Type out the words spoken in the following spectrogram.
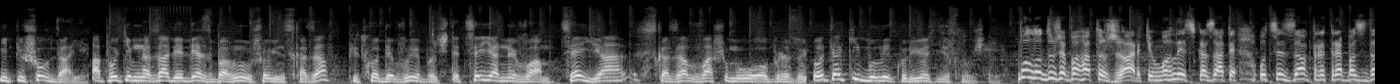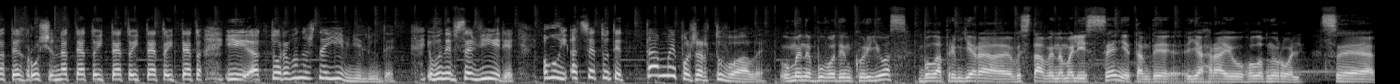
і пішов далі. А потім назад іде, збагнув, що він сказав. Підходить, вибачте, це я не вам, це я сказав вашому образу. Отакі були курйозні случаї. Було дуже багато жартів. Могли сказати, оце завтра треба здати гроші на те-то, й те-то, й те-то, й те-то. І актори, вони ж наївні люди. І вони все вірять. Ой, а це туди. Та ми пожартували. У мене був один курйоз. Була прем'єра вистави на малій сцені, там де я граю головну роль. Це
